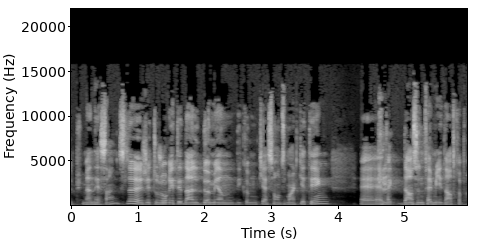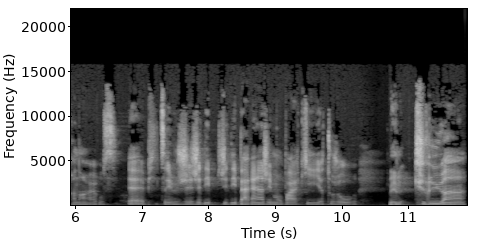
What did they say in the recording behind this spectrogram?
depuis ma naissance, là, j'ai toujours été dans le domaine des communications, du marketing. Euh, Ok. fait que dans une famille d'entrepreneurs aussi. Euh, puis, tu sais, j'ai j'ai des, j'ai des parents, j'ai mon père qui a toujours Mais cru en...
